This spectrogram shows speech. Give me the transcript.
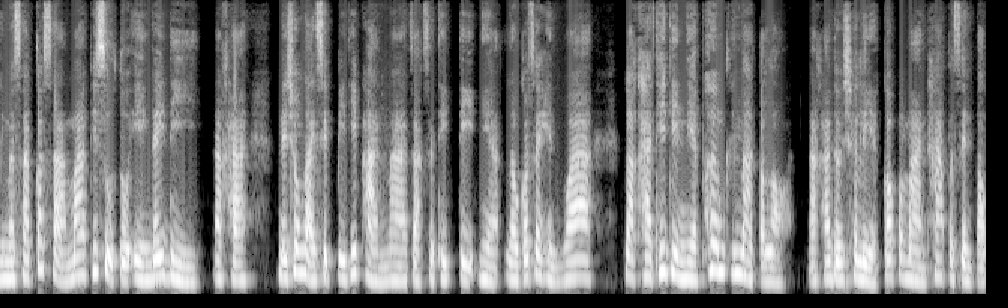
ริมทรัพย์ก็สามารถพิสูจน์ตัวเองได้ดีนะคะ ในช่วงหลายสิบปีที่ผ่านมาจากสถิติเนี่ยเราก็จะเห็นว่าราคาที่ดินเนี่ยเพิ่มขึ้นมาตลอดนะคะ โดยเฉลี่ยก็ประมาณ 5%ต่อ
